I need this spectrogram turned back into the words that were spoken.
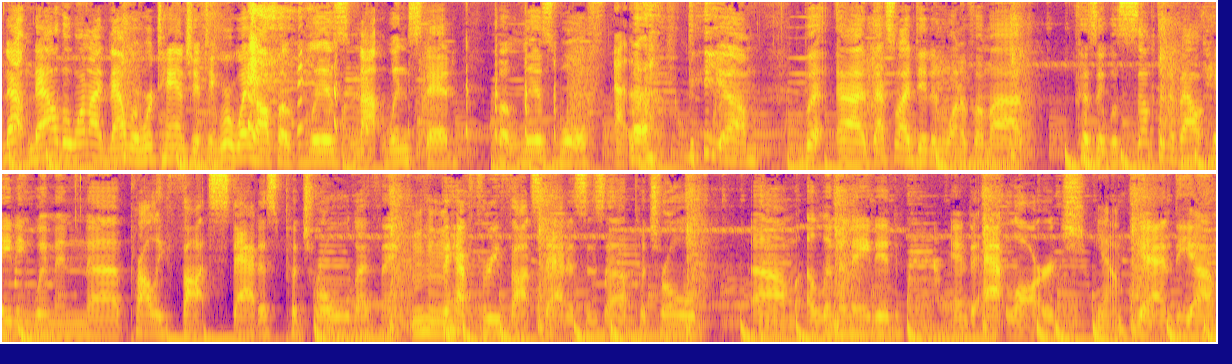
Now, now the one I now where we're tangenting, we're way off of Liz, not Winstead, but Liz Wolfe. Yes. Uh, the um, but uh, that's what I did in one of them. Uh, because it was something about hating women, uh, probably thought status patrolled. I think they have three thought statuses: uh, patrolled, um, eliminated, and at large. Yeah. Yeah, and the um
